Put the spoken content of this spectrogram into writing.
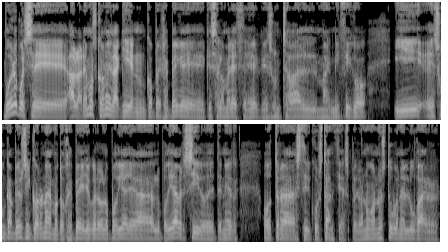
Bueno, pues eh, hablaremos con él aquí en COPGP, que, que se lo merece, ¿eh? que es un chaval magnífico y es un campeón sin corona de MotoGP. Yo creo que lo podía, llegar, lo podía haber sido de tener otras circunstancias, pero no, no estuvo en el lugar,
